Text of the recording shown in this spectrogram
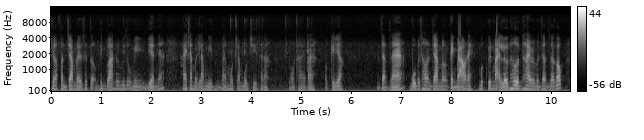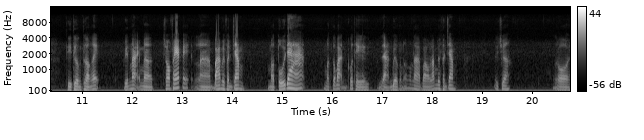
Chưa phần trăm này nó sẽ tự động tính toán, ví dụ mình điền nhá 275.000 bán 149 thôi nào. 123 ok chưa? Giảm giá 46 phần trăm, cảnh báo này, mức khuyến mại lớn hơn 20 phần trăm giá gốc. Thì thường thường ấy khuyến mại mà cho phép ấy là 30% mà tối đa mà các bạn có thể giảm được nó là vào 50% được chưa? Rồi,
